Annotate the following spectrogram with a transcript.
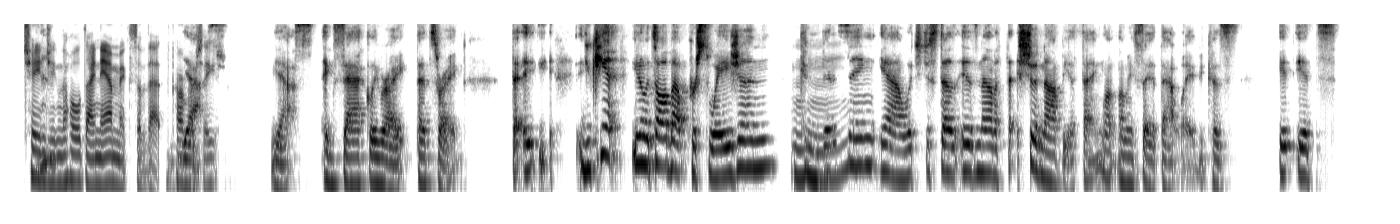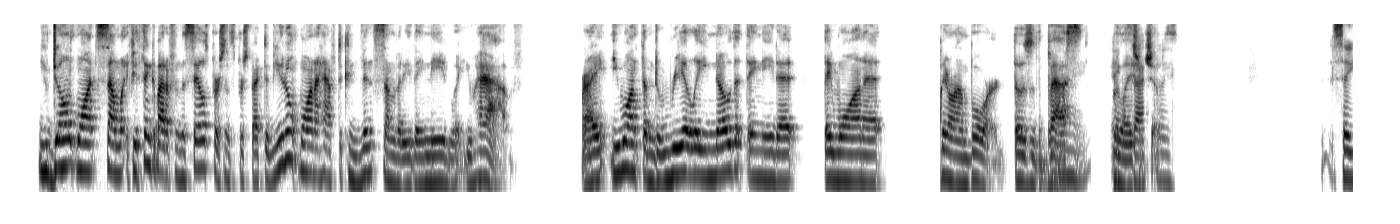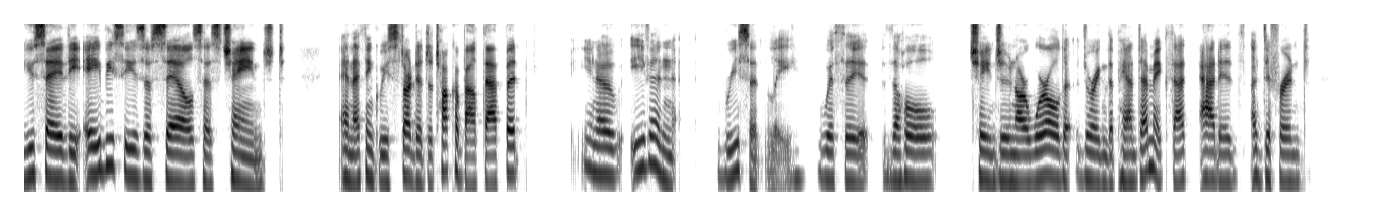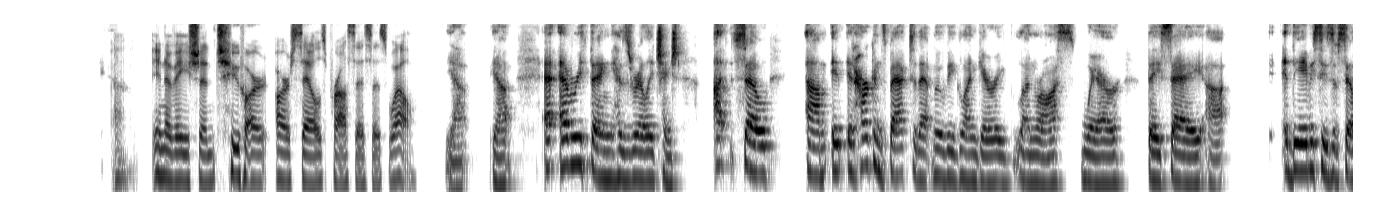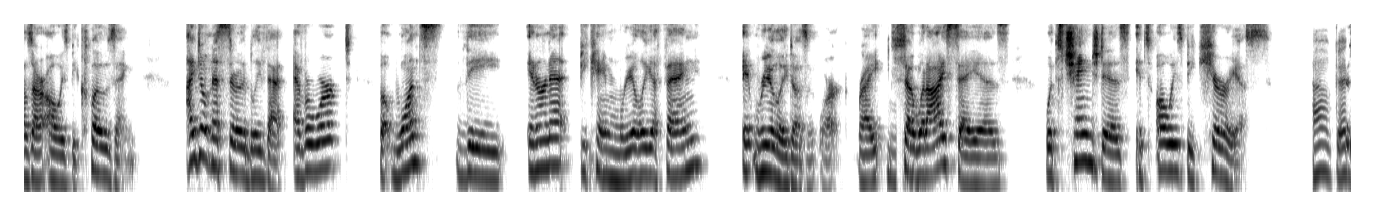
changing the whole dynamics of that conversation. Yes. yes, exactly right. That's right that you can't you know it's all about persuasion mm-hmm. convincing yeah which just does is not a th- should not be a thing let, let me say it that way because it it's you don't want someone if you think about it from the salesperson's perspective you don't want to have to convince somebody they need what you have right you want them to really know that they need it they want it they're on board. Those are the best Right, relationships. exactly. So you say the ABCs of sales has changed. And I think we started to talk about that, but you know, even recently with the the whole change in our world during the pandemic, that added a different uh, innovation to our our sales process as well. Yeah, yeah. Everything has really changed. Uh, so um, it, it harkens back to that movie Glengarry Glen Ross, where they say uh, the ABCs of sales are always be closing. I don't necessarily believe that ever worked, but once the internet became really a thing, it really doesn't work, right? Mhm. So what I say is, what's changed is it's always be curious. Oh, good.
